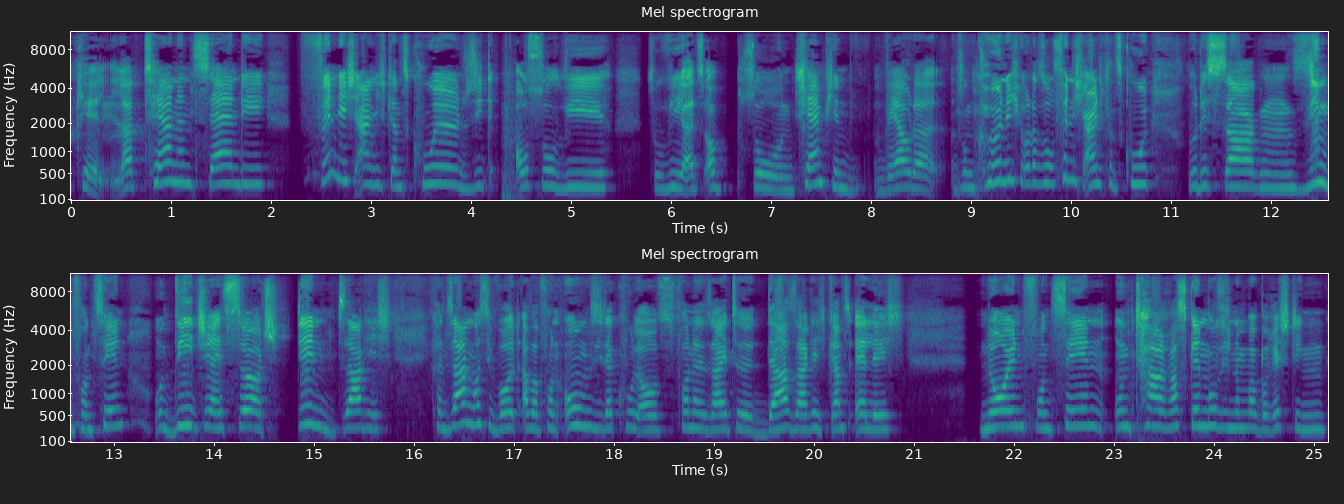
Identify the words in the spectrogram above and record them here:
Okay, Laternen Sandy finde ich eigentlich ganz cool. Sieht aus so wie, so wie als ob so ein Champion wäre oder so ein König oder so. Finde ich eigentlich ganz cool. Würde ich sagen 7 von 10. Und DJ Search, den sage ich, könnt sagen, was ihr wollt, aber von oben sieht er cool aus. Von der Seite, da sage ich ganz ehrlich, 9 von 10. Und Taraskin muss ich nochmal berechtigen.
